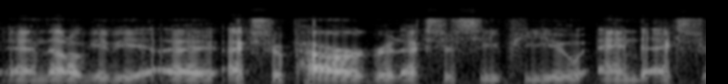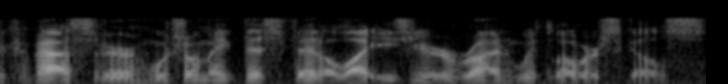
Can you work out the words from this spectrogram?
and that'll give you an extra power grid, extra CPU, and extra capacitor, which will make this fit a lot easier to run with lower skills.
